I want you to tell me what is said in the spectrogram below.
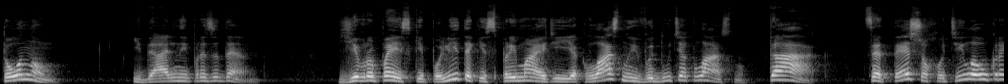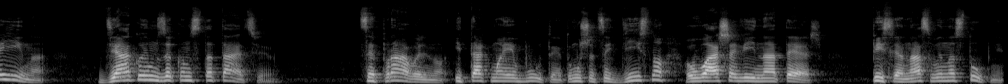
тоном, ідеальний президент. Європейські політики сприймають її як власну і ведуть як власну. Так, це те, що хотіла Україна. Дякуємо за констатацію. Це правильно і так має бути, тому що це дійсно ваша війна теж. Після нас ви наступні.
